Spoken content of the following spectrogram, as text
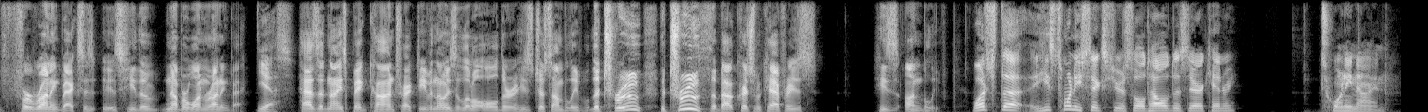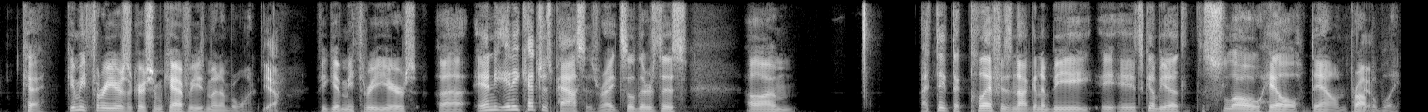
for running backs, is, is he the number one running back? yes has a nice big contract, even though he's a little older. He's just unbelievable. The true the truth about Christian McCaffrey is he's unbelievable. what's the he's 26 years old how old is Derrick henry 29. okay give me three years of christian mccaffrey he's my number one Yeah. if you give me three years, uh, and he, and he catches passes, right? So there's this. Um, I think the cliff is not going to be. It's going to be a slow hill down, probably.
